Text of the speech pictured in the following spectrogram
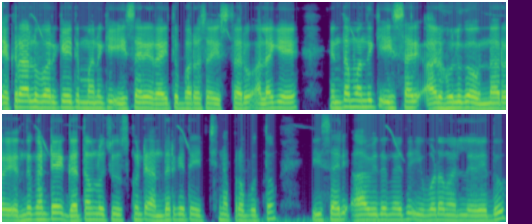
ఎకరాల వరకు అయితే మనకి ఈసారి రైతు భరోసా ఇస్తారు అలాగే ఎంతమందికి ఈసారి అర్హులుగా ఉన్నారు ఎందుకంటే గతంలో చూసుకుంటే అందరికైతే ఇచ్చిన ప్రభుత్వం ఈసారి ఆ విధంగా అయితే ఇవ్వడం లేదు.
